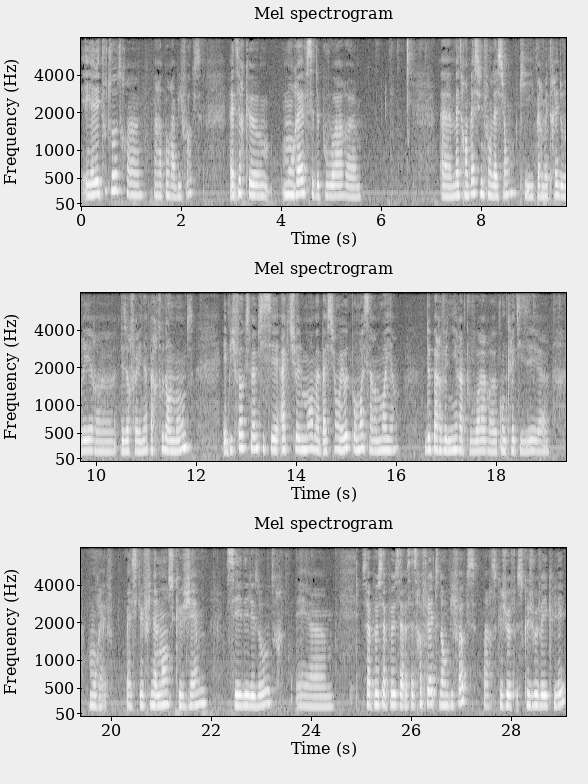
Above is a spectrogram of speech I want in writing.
et elle est tout autre par rapport à Bifox. C'est-à-dire que mon rêve, c'est de pouvoir euh, euh, mettre en place une fondation qui permettrait d'ouvrir euh, des orphelinats partout dans le monde. Et Bifox, même si c'est actuellement ma passion et autres, pour moi, c'est un moyen de parvenir à pouvoir concrétiser mon rêve. Parce que finalement, ce que j'aime, c'est aider les autres. Et ça peut, ça peut, ça, se reflète dans Bifox parce que je, ce que je veux véhiculer,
